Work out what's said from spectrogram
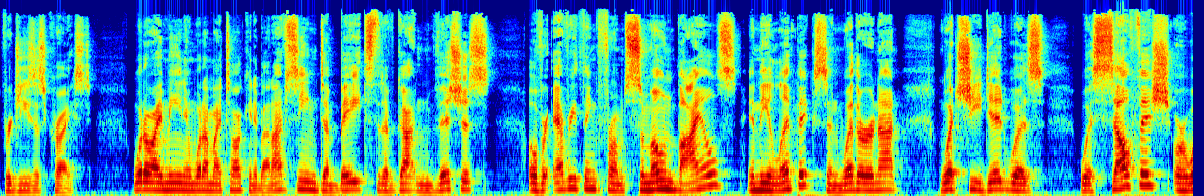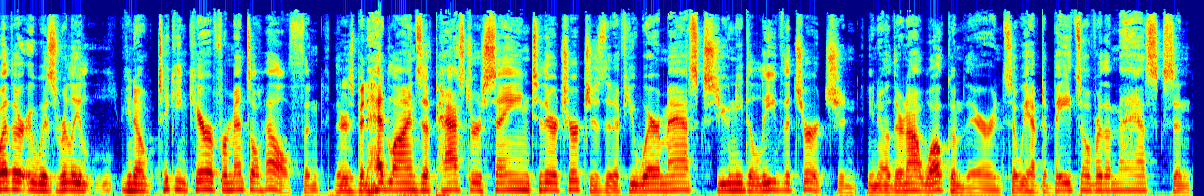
for Jesus Christ. What do I mean and what am I talking about? I've seen debates that have gotten vicious over everything from Simone Biles in the Olympics and whether or not what she did was was selfish or whether it was really you know taking care of her mental health. And there's been headlines of pastors saying to their churches that if you wear masks you need to leave the church. And you know they're not welcome there. And so we have debates over the masks and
